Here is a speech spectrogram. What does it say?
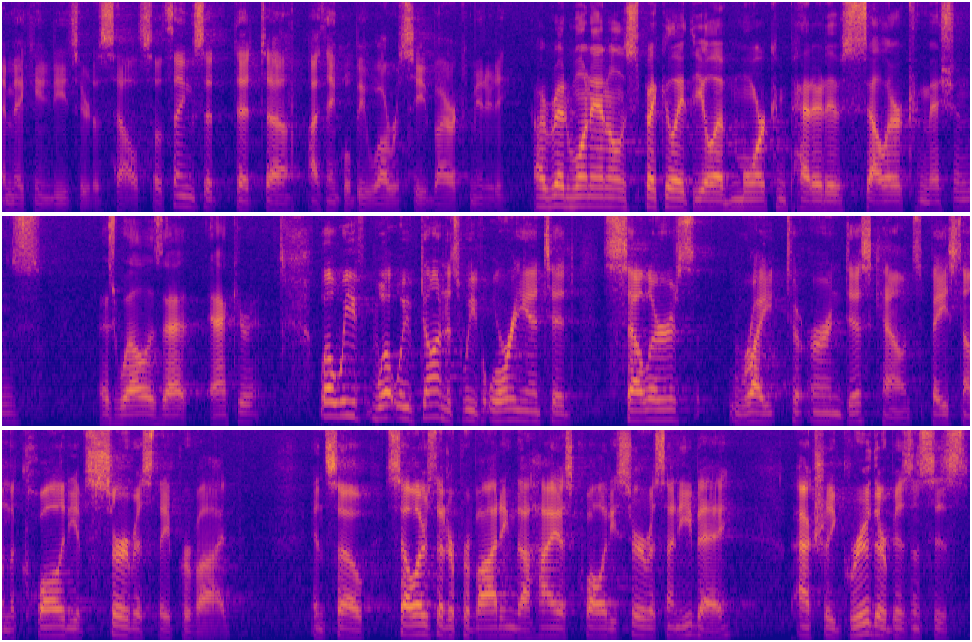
and making it easier to sell. So things that, that uh, I think will be well received by our community. I read one analyst speculate that you'll have more competitive seller commissions as well. Is that accurate? Well, we've, what we've done is we've oriented sellers right to earn discounts based on the quality of service they provide. And so sellers that are providing the highest quality service on eBay actually grew their businesses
